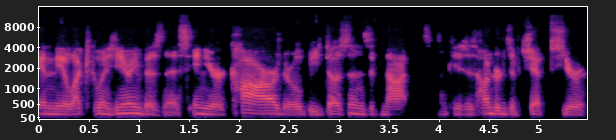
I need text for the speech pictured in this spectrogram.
in the electrical engineering business. In your car, there will be dozens, if not in cases, hundreds of chips. Your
